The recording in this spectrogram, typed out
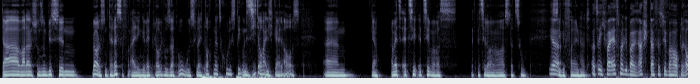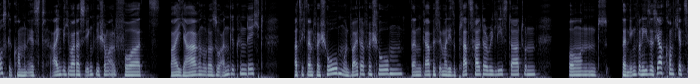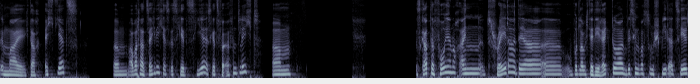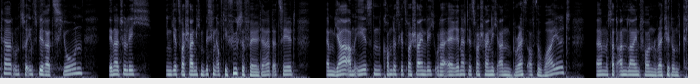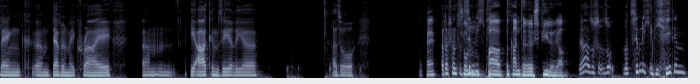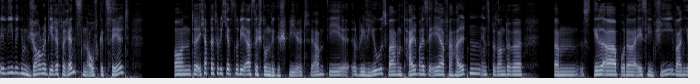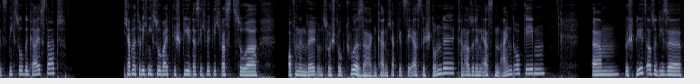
da war dann schon so ein bisschen, ja, das Interesse von einigen geweckt, glaube ich, wo sagt, oh, ist vielleicht doch ein ganz cooles Ding. Und es sieht auch eigentlich geil aus. Ähm, ja, aber jetzt erzähl, erzähl mal was, erzähl doch mal was dazu, ja, was dir gefallen hat. Also ich war erstmal überrascht, dass es überhaupt rausgekommen ist. Eigentlich war das irgendwie schon mal vor zwei Jahren oder so angekündigt hat sich dann verschoben und weiter verschoben. Dann gab es immer diese Platzhalter-Release-Daten und dann irgendwann hieß es, ja, kommt jetzt im Mai. Ich dachte, echt jetzt? Ähm, aber tatsächlich, es ist jetzt hier, ist jetzt veröffentlicht. Ähm, es gab davor ja noch einen Trailer, der, äh, wo, glaube ich, der Direktor ein bisschen was zum Spiel erzählt hat und zur Inspiration, der natürlich ihm jetzt wahrscheinlich ein bisschen auf die Füße fällt. Er hat erzählt, ähm, ja, am ehesten kommt es jetzt wahrscheinlich oder erinnert es wahrscheinlich an Breath of the Wild. Ähm, es hat Anleihen von Ratchet und Clank, ähm, Devil May Cry, ähm, die Arkham-Serie. Also. Okay. Hat er schon so schon ziemlich. Ein paar bekannte Spiele, ja. Ja, so, so, so ziemlich in jedem beliebigen Genre die Referenzen aufgezählt. Und äh, ich habe natürlich jetzt nur die erste Stunde gespielt. Ja? Die Reviews waren teilweise eher verhalten, insbesondere ähm, Skill Up oder ACG waren jetzt nicht so begeistert. ich habe natürlich nicht so weit gespielt, dass ich wirklich was zur offenen Welt und zur Struktur sagen kann. Ich habe jetzt die erste Stunde, kann also den ersten Eindruck geben. Ähm, du spielst also diese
